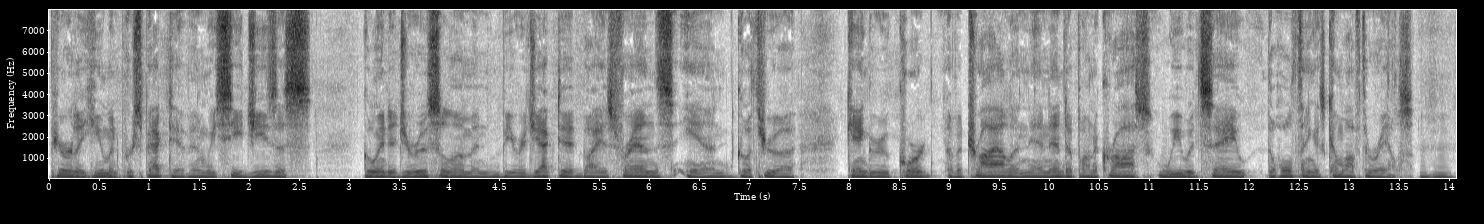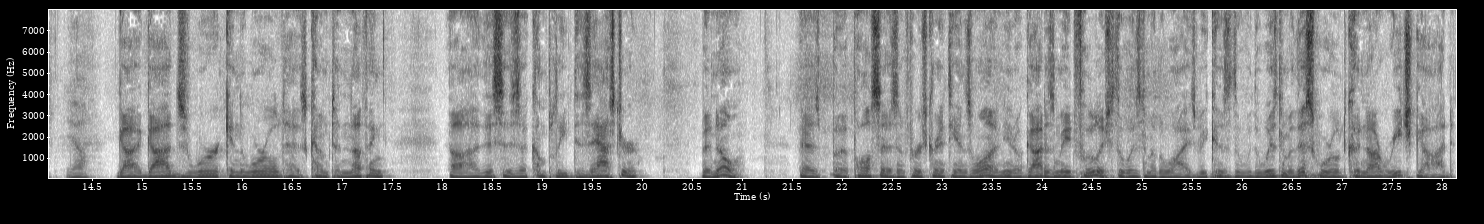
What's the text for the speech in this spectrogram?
purely human perspective, and we see Jesus go into Jerusalem and be rejected by his friends and go through a kangaroo court of a trial and, and end up on a cross, we would say the whole thing has come off the rails. Mm-hmm. Yeah. God, God's work in the world has come to nothing. Uh, this is a complete disaster. But no, as uh, Paul says in 1 Corinthians 1, you know, God has made foolish the wisdom of the wise because the, the wisdom of this world could not reach God.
